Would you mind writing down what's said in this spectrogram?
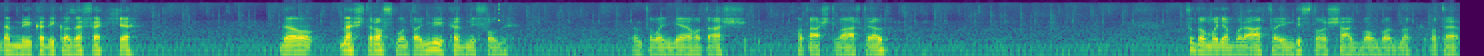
Nem működik az effektje. De a mester azt mondta, hogy működni fog. Nem tudom, hogy milyen hatás, hatást várt el. Tudom, hogy a barátaim biztonságban vannak a te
